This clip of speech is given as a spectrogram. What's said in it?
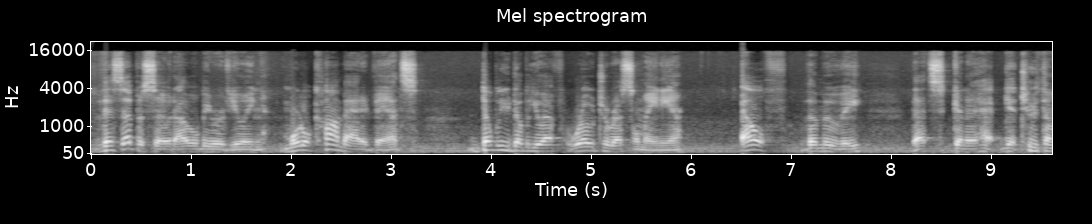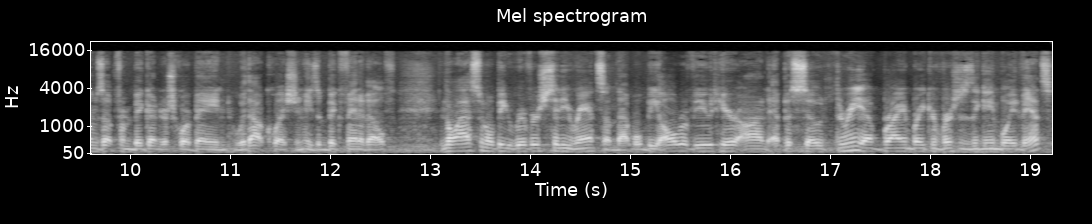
This episode, I will be reviewing Mortal Kombat Advance, WWF Road to WrestleMania, Elf, the movie. That's gonna ha- get two thumbs up from Big Underscore Bane without question. He's a big fan of Elf. And the last one will be River City Ransom. That will be all reviewed here on episode three of Brian Breaker versus the Game Boy Advance.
